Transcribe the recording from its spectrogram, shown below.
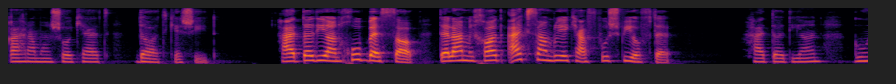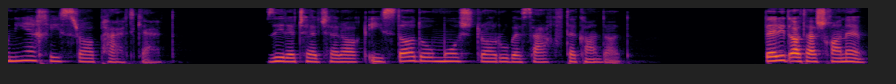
قهرمان شوکت داد کشید. حدادیان خوب بساب. دلم می‌خواد عکسم روی کفپوش بیفته. حدادیان گونی خیس را پرت کرد. زیر چلچراغ ایستاد و مشت را رو به سقف تکان داد. برید آتشخانه.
